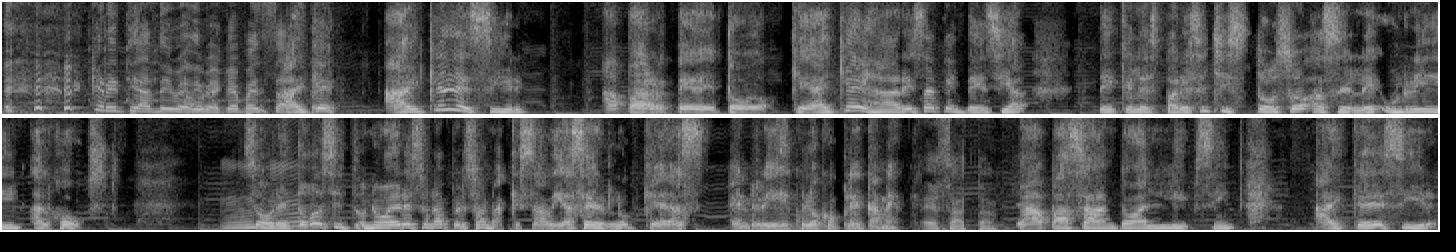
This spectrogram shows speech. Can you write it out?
Cristian, dime, dime, ¿qué pensaste? Hay que, hay que decir, aparte de todo, que hay que dejar esa tendencia de que les parece chistoso hacerle un reading al host. Sobre todo si tú no eres una persona que sabía hacerlo, quedas en ridículo completamente. Exacto. Ya pasando al lip sync, hay que decir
